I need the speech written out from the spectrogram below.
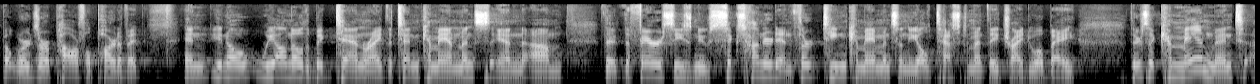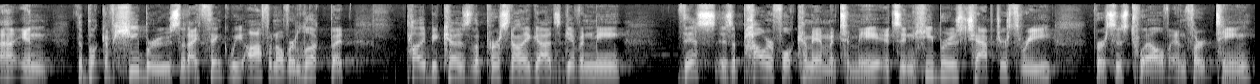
but words are a powerful part of it. And, you know, we all know the Big Ten, right? The Ten Commandments. And um, the, the Pharisees knew 613 commandments in the Old Testament they tried to obey. There's a commandment uh, in the book of Hebrews that I think we often overlook, but probably because the personality God's given me, this is a powerful commandment to me. It's in Hebrews chapter 3, verses 12 and 13.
